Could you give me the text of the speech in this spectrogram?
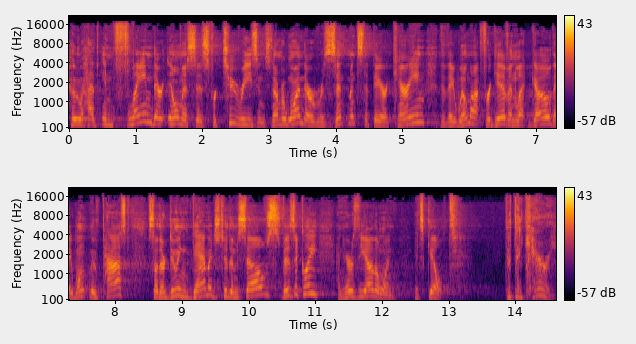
who have inflamed their illnesses for two reasons. Number one, there are resentments that they are carrying that they will not forgive and let go, they won't move past, so they're doing damage to themselves physically. And here's the other one it's guilt that they carry.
